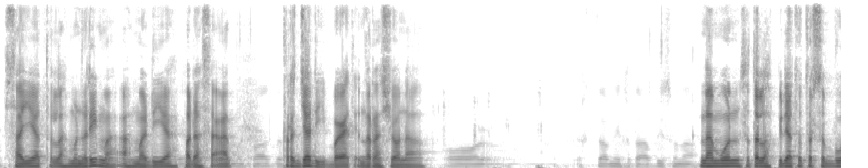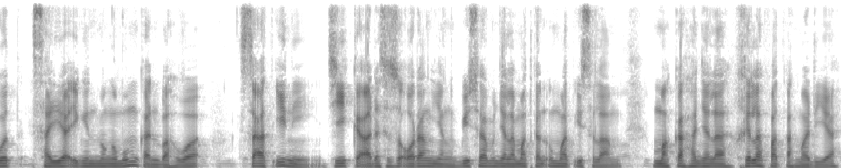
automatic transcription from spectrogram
saya telah menerima Ahmadiyah pada saat terjadi bayat internasional. Namun setelah pidato tersebut, saya ingin mengumumkan bahwa saat ini, jika ada seseorang yang bisa menyelamatkan umat Islam, maka hanyalah khilafat Ahmadiyah.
